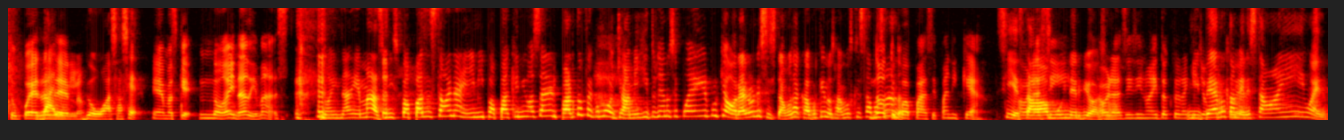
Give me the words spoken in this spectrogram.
Tú puedes hacerlo. Lo vas a hacer. Y además que no hay nadie más. No hay nadie más. Mis papás estaban ahí. Mi papá que no iba a estar en el parto fue como, ya mi hijito ya no se puede ir porque ahora lo necesitamos acá porque no sabemos qué está pasando. No, tu papá se paniquea. Sí, estaba muy nervioso. Ahora sí, sí, no hay doctor aquí. Mi perro también estaba ahí. Bueno,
